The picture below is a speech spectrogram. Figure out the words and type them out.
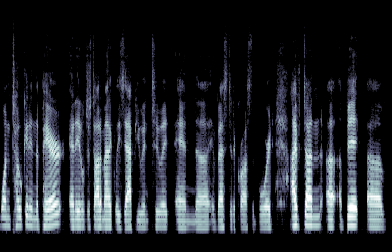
one token in the pair, and it'll just automatically zap you into it and uh, invest it across the board. I've done a, a bit of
